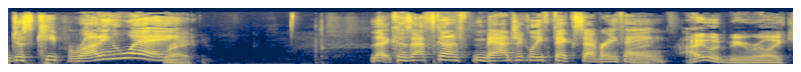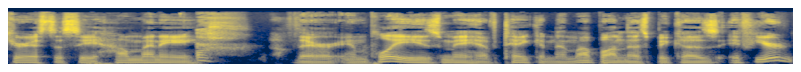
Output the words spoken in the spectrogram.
Just keep running away. Right. That cuz that's going to magically fix everything. I would be really curious to see how many their employees may have taken them up on this because if you're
